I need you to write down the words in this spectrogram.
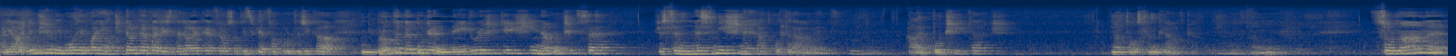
A já vím, že mi moje paní učitelka tady z nedaleké filozofické fakulty říkala, pro tebe bude nejdůležitější naučit se, že se nesmíš nechat otrávit. Ale počítač, na to jsem krátka. Ano. Co máme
